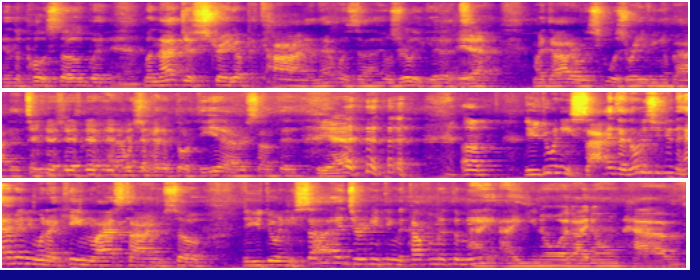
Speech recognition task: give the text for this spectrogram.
and the post oak, but Yeah. but not just straight up pecan, and that was uh, it was really good. So Yeah. my daughter was was raving about it too. She was like, "Man, I wish I had a tortilla or something. yeah. Um, do you do any sides? I noticed you didn't have any when I came last time. So, do you do any sides or anything to complement the meat? I, I, you know what? I don't have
